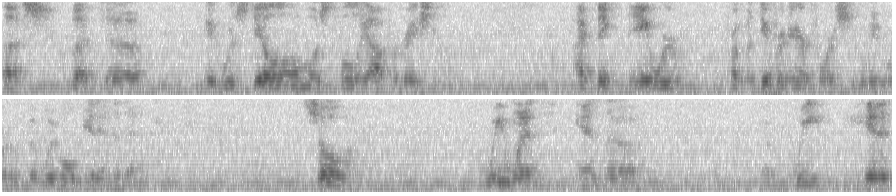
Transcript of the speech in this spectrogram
us, but uh, it was still almost fully operational. I think they were from a different Air Force than we were, but we won't get into that. So we went and uh, we hit it,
